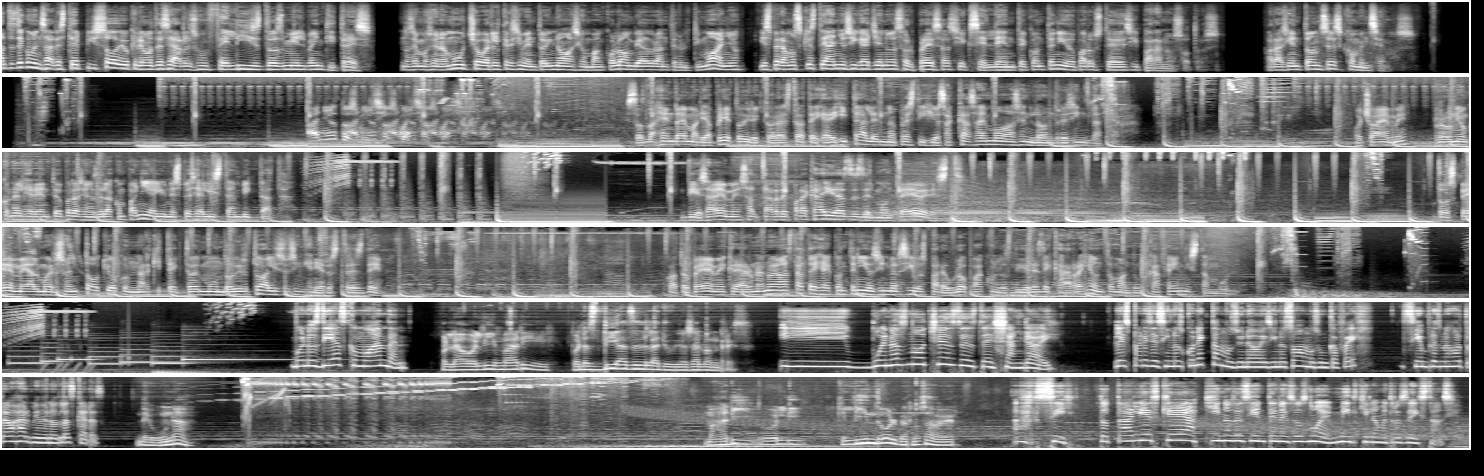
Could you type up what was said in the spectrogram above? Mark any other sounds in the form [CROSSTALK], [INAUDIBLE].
Antes de comenzar este episodio, queremos desearles un feliz 2023. Nos emociona mucho ver el crecimiento de Innovación Bancolombia durante el último año y esperamos que este año siga lleno de sorpresas y excelente contenido para ustedes y para nosotros. Ahora sí entonces, comencemos. Año 2050. Esta es la agenda de María Prieto, directora de Estrategia Digital en una prestigiosa casa de modas en Londres, Inglaterra. 8 a.m., reunión con el gerente de operaciones de la compañía y un especialista en Big Data. 10 a.m., saltar de paracaídas desde el monte Everest. 2 p.m., almuerzo en Tokio con un arquitecto del mundo virtual y sus ingenieros 3D. 4 pm, crear una nueva estrategia de contenidos inmersivos para Europa con los líderes de cada región tomando un café en Istambul. Buenos días, ¿cómo andan? Hola, Oli, Mari. Buenos días desde la lluviosa Londres. Y buenas noches desde Shanghái. ¿Les parece si nos conectamos de una vez y nos tomamos un café? Siempre es mejor trabajar viéndonos las caras. De una. Mari, Oli, qué lindo volvernos a ver. Ah, sí, total, y es que aquí no se sienten esos 9.000 kilómetros de distancia.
